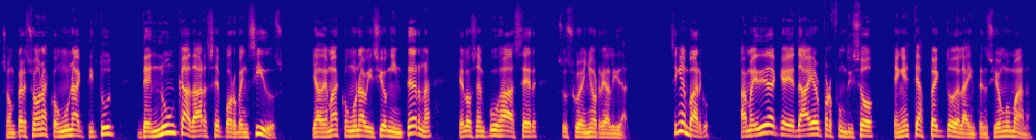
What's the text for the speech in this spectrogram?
Son personas con una actitud de nunca darse por vencidos y además con una visión interna que los empuja a hacer su sueño realidad. Sin embargo, a medida que Dyer profundizó en este aspecto de la intención humana,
